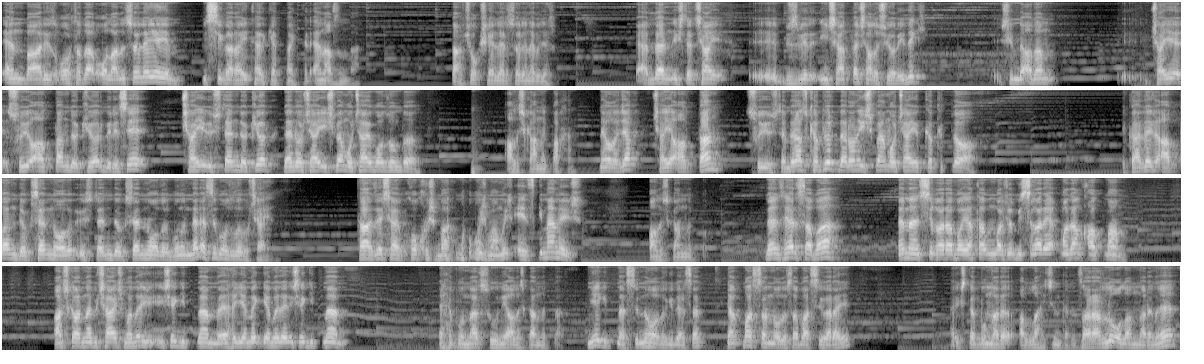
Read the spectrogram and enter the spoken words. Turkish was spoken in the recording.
En bariz ortada olanı söyleyeyim. Bir sigarayı terk etmektir en azından. Daha çok şeyler söylenebilir. Ya ben işte çay, e, biz bir inşaatta çalışıyor idik. Şimdi adam e, çayı suyu alttan döküyor birisi, çayı üstten döküyor. Ben o çayı içmem, o çay bozuldu. Alışkanlık bakın. Ne olacak? Çayı alttan, suyu üstten. Biraz köpürt, ben onu içmem, o çayı köpüklü o. E kardeş alttan döksen ne olur, üstten döksen ne olur? Bunun neresi bozulur bu çayın? Taze çay kokuşma, kokuşmamış, eskimemiş. Alışkanlık bu. Ben her sabah hemen sigara yatağımın başı bir sigara yapmadan kalkmam. Aç karnına bir çay içmeden işe gitmem. ve Yemek yemeden işe gitmem. Eh, Bunlar suni alışkanlıklar. Niye gitmezsin? Ne olur gidersen? Yakmazsan ne olur sabah sigarayı? İşte bunları Allah için ter- zararlı olanlarını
